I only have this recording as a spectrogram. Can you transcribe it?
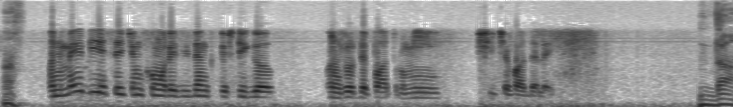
Ah. În medie, să zicem că un rezident câștigă în jur de 4.000 și ceva de lei. Da.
